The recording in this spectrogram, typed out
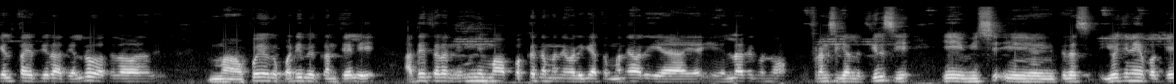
ಕೇಳ್ತಾ ಇದ್ದೀರಾ ಅದೆಲ್ಲರೂ ಅದರ ಉಪಯೋಗ ಪಡಿಬೇಕಂತೇಳಿ ಅದೇ ತರ ನಿಮ್ಮ ನಿಮ್ಮ ಪಕ್ಕದ ಮನೆಯವರಿಗೆ ಅಥವಾ ಮನೆಯವರಿಗೆ ಎಲ್ಲರಿಗೂ ಫ್ರೆಂಡ್ಸ್ಗೆಲ್ಲ ತಿಳಿಸಿ ಈ ವಿಷಯ ಈ ಯೋಜನೆಯ ಬಗ್ಗೆ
